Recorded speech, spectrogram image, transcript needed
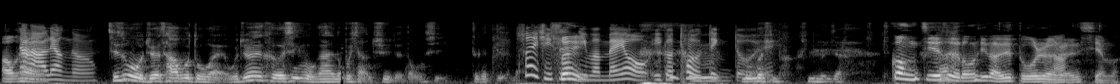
，OK，那阿亮呢？其实我觉得差不多哎，我觉得核心我刚才都不想去的东西，这个点啊。所以其实你们没有一个特定的欸你们什么？你们讲，逛街这个东西到底是多惹人嫌吗？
